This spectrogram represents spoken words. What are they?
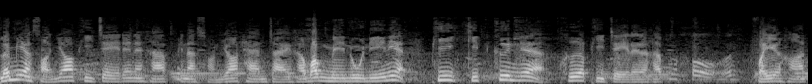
แล้วมีอักษรย่อ PJ ด้วยนะครับ เป็นอักษรย่อแทนใจครับ ว่าเมนูนี้เนี่ยพี่คิดขึ้นเนี่ยเพื่อ PJ เลยนะครับ โอ้โห Fire Heart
